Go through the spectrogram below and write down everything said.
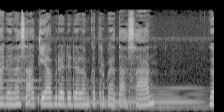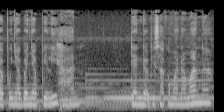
adalah saat ia berada dalam keterbatasan, gak punya banyak pilihan, dan gak bisa ke mana-mana.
